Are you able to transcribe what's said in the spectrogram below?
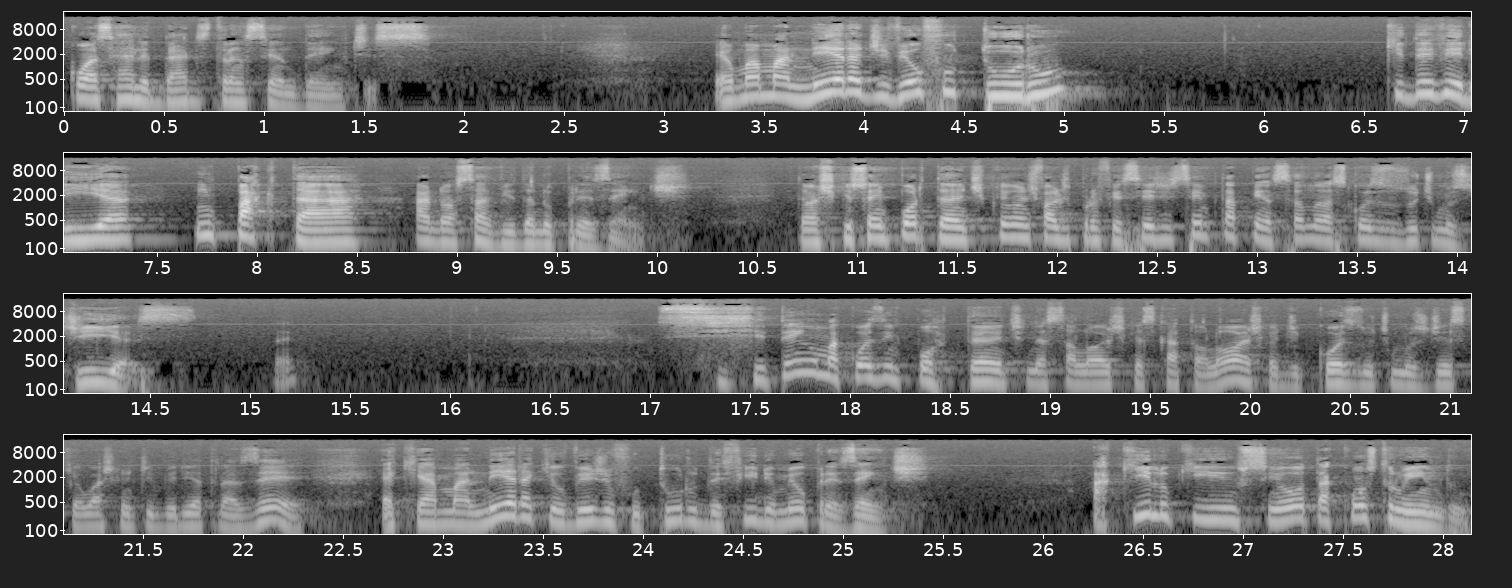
com as realidades transcendentes. É uma maneira de ver o futuro que deveria impactar a nossa vida no presente. Então acho que isso é importante, porque quando a gente fala de profecia, a gente sempre está pensando nas coisas dos últimos dias. Se, se, tem uma coisa importante nessa lógica escatológica de coisas dos últimos dias que eu acho que a gente deveria trazer, é que a maneira que eu vejo o futuro define o meu presente. Aquilo que o Senhor está construindo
